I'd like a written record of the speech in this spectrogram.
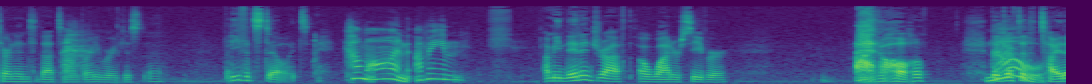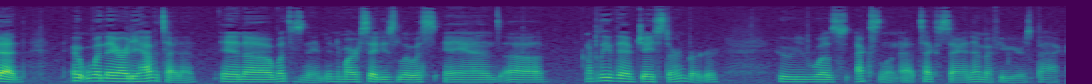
turn into that Tom Brady where he just. Uh, but even still, it's. Come on. I mean, I mean, they didn't draft a wide receiver at all. They drafted a tight end uh, when they already have a tight end in uh, what's his name in Marcedes Lewis, and uh, I believe they have Jace Sternberger, who was excellent at Texas A&M a few years back,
